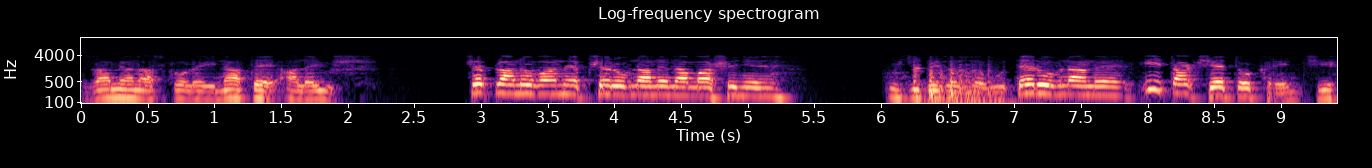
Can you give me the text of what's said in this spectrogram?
zamiana z kolei na te, ale już przeplanowane, przerównane na maszynie. Później będą znowu te równane i tak się to kręci.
